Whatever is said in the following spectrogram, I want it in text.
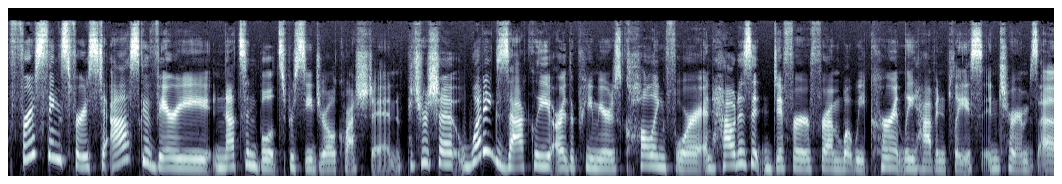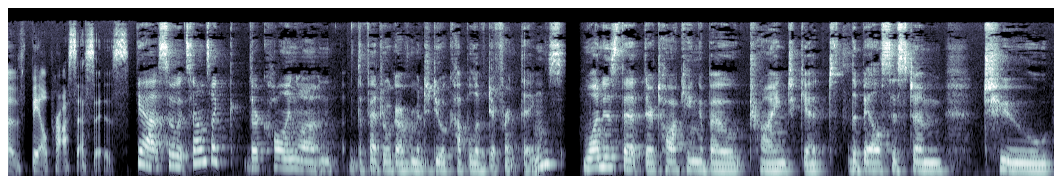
First things first, to ask a very nuts and bolts procedural question. Patricia, what exactly are the premiers calling for, and how does it differ from what we currently have in place in terms of bail processes? Yeah, so it sounds like they're calling on the federal government to do a couple of different things. One is that they're talking about trying to get the bail system to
